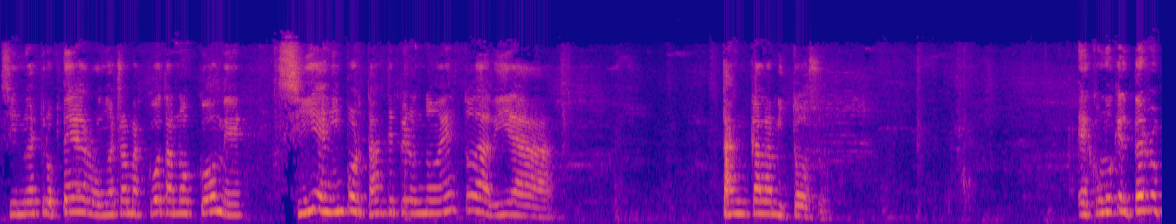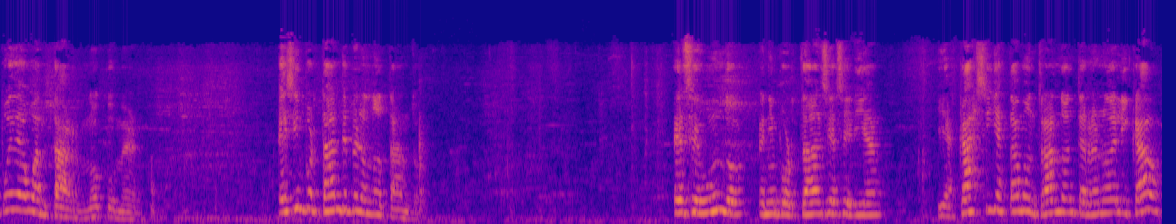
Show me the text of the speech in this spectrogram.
si nuestro perro, nuestra mascota no come, sí es importante, pero no es todavía tan calamitoso. Es como que el perro puede aguantar no comer. Es importante, pero no tanto. El segundo en importancia sería, y acá sí ya estamos entrando en terreno delicado,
